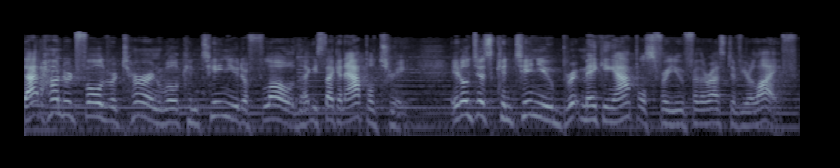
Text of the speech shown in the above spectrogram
That hundredfold return will continue to flow. Like, it's like an apple tree. It'll just continue making apples for you for the rest of your life.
